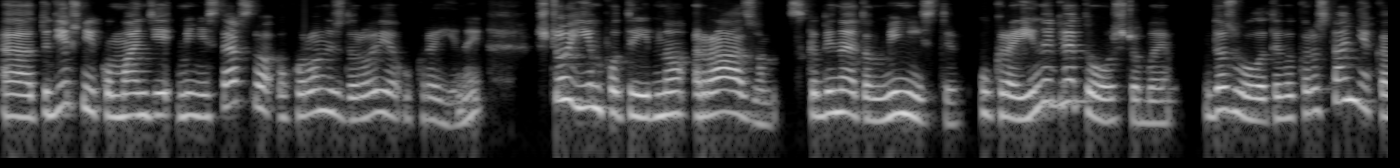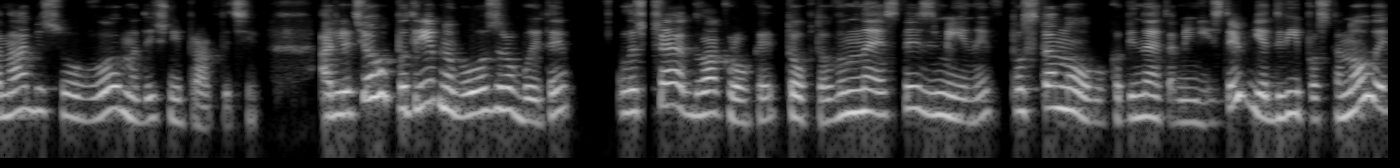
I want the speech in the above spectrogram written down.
Е, Тодішній команді Міністерства охорони здоров'я України, що їм потрібно разом з Кабінетом міністрів України для того, щоб дозволити використання канабісу в медичній практиці. А для цього потрібно було зробити лише два кроки: тобто внести зміни в постанову Кабінета міністрів. Є дві постанови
